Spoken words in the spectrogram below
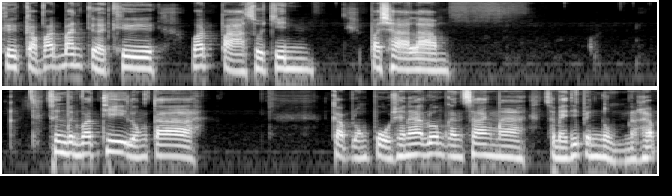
คือกลับวัดบ้านเกิดคือวัดป่าสุจิน ประชาราม ซึ่งเป็นวัดที่หลวงตา กับหลวงปู่ชนะร่วมกันสร้างมาสมัยที่เป็นหนุ่มนะครับ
